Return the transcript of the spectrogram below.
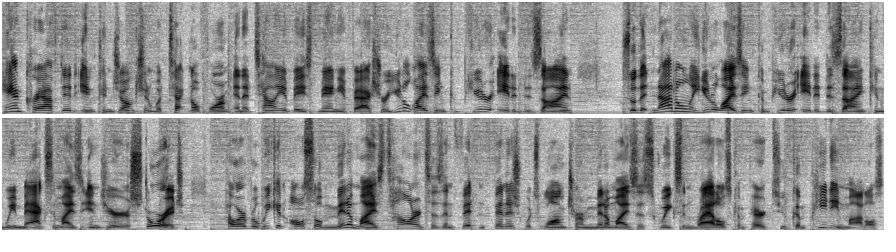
handcrafted in conjunction with Technoform, an Italian based manufacturer, utilizing computer aided design so that not only utilizing computer aided design can we maximize interior storage, however, we can also minimize tolerances in fit and finish, which long term minimizes squeaks and rattles compared to competing models.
